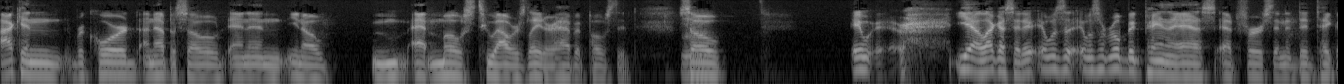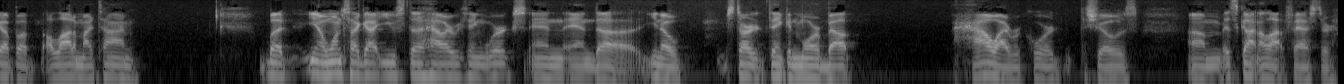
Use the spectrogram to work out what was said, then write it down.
I can record an episode and then, you know, m- at most two hours later have it posted. Mm-hmm. So, it, yeah, like I said, it, it, was a, it was a real big pain in the ass at first, and it did take up a, a lot of my time. But you know, once I got used to how everything works, and and uh, you know, started thinking more about how I record the shows, um, it's gotten a lot faster.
